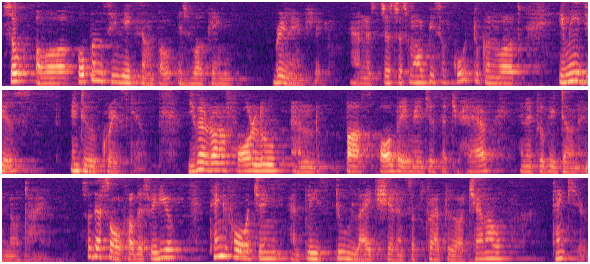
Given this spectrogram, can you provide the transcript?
So our OpenCV example is working brilliantly and it's just a small piece of code to convert images into grayscale. You can run a for loop and pass all the images that you have and it will be done in no time. So that's all for this video. Thank you for watching and please do like, share and subscribe to our channel. Thank you.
